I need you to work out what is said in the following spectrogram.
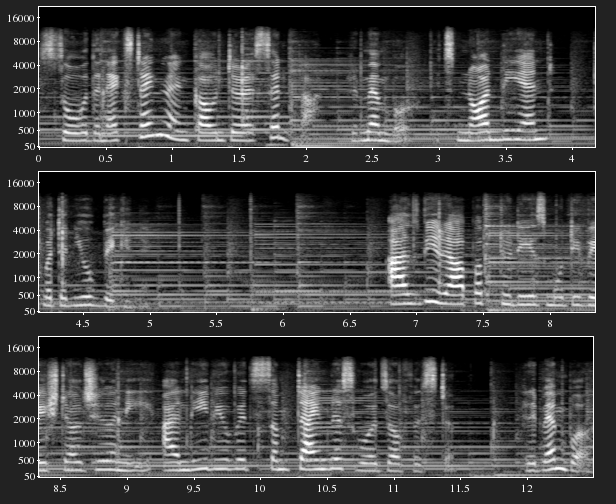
So, the next time you encounter a setback, remember it's not the end, but a new beginning. As we wrap up today's motivational journey, I'll leave you with some timeless words of wisdom. Remember,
